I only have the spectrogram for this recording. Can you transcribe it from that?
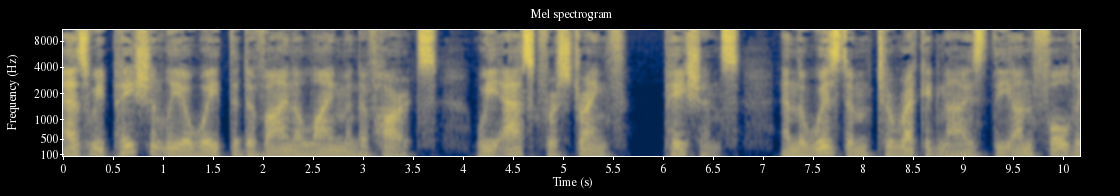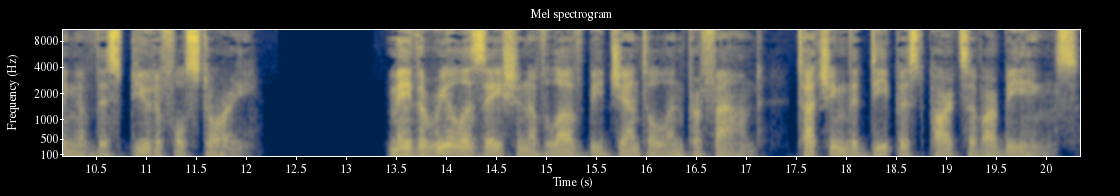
As we patiently await the divine alignment of hearts, we ask for strength, patience, and the wisdom to recognize the unfolding of this beautiful story. May the realization of love be gentle and profound, touching the deepest parts of our beings.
